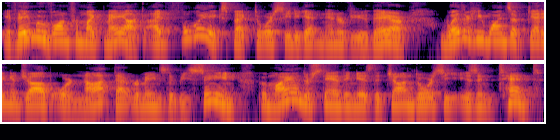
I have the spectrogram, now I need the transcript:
If they move on from Mike Mayock, I'd fully expect Dorsey to get an interview there. Whether he winds up getting a job or not, that remains to be seen. But my understanding is that John Dorsey is intent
